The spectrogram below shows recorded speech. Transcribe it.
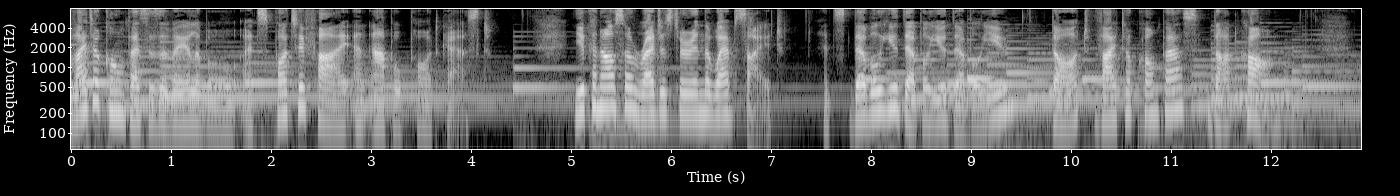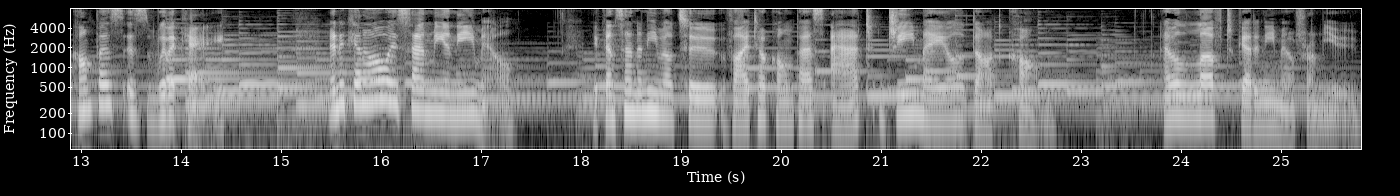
Vital Compass is available at Spotify and Apple Podcast. You can also register in the website. It's www.vitalkompass.com. Compass is with a K. And you can always send me an email. You can send an email to vitalkompass at gmail.com. I will love to get an email from you.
